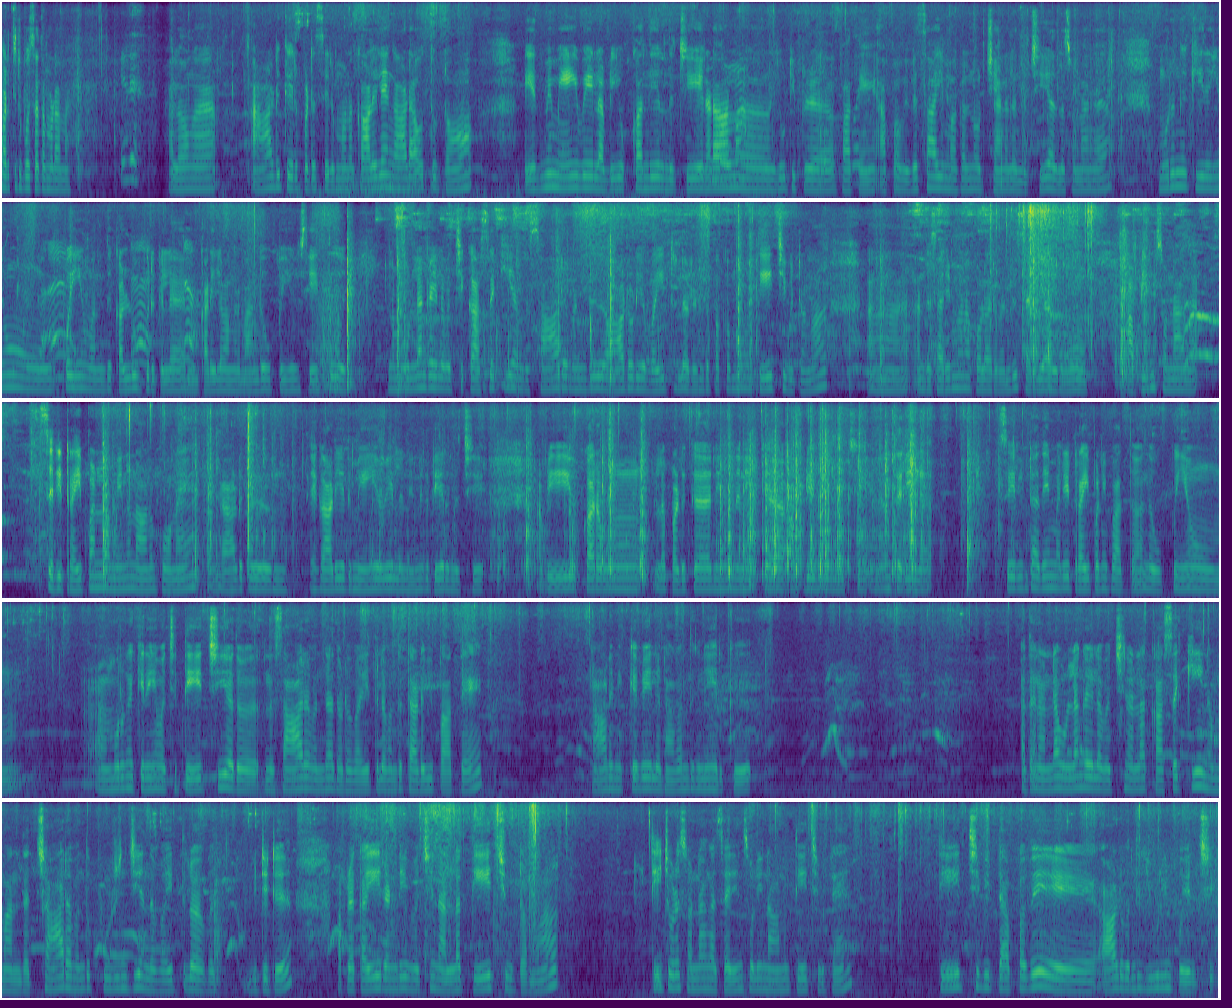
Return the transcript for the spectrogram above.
படிச்சுட்டு போ சத்தம் போடாமல் ஹலோங்க ஆடுக்கு ஏற்பட்ட செரிமானம். காலையில் எங்கள் ஆடை அவுத்துட்டோம். எதுவுமே மேயவே இல்லை. அப்படியே உட்காந்தே இருந்துச்சு. என்னடான்னு யூடியூப்பில் பார்த்தேன். அப்போ விவசாயி மகள்னு ஒரு சேனல் இருந்துச்சு. அதில் சொன்னாங்க முருங்கைக்கீரையும் உப்பையும் வந்து கல் உப்பு இருக்குல்ல நம்ம கடையில் வாங்குற அந்த உப்பையும் சேர்த்து நம்ம உள்ளங்கையில் வச்சு கசக்கி அந்த சாரை வந்து ஆடோடைய வயிற்றில் ரெண்டு பக்கமும் தேய்ச்சி விட்டோம்னா அந்த சரிமான கோளாறு வந்து சரியாயிரும். அப்படின்னு சொன்னாங்க. சரி ட்ரை பண்ணலாமேன்னு நானும் போனேன். எங்கள் ஆடுக்கு எங்கள் ஆடு எதுவும் மேயவே இல்லை நின்றுக்கிட்டே இருந்துச்சு. அப்படியே உட்காரவும் இல்லை படுக்க நின்று நிற்க அப்படியே இருந்துச்சு. என்னன்னு தெரியல. சரின்ட்டு அதே மாதிரி ட்ரை பண்ணி பார்த்தேன். அந்த உப்பையும் முருங்கைக்கீரையும் வச்சு தேய்ச்சி அதை அந்த சாறை வந்து அதோடய வயத்தில் வந்து தடவி பார்த்தேன். ஆடு நிற்கவே இல்லை நகர்ந்துக்கினே இருக்குது அதை நல்லா உள்ளங்கையில் வச்சு நல்லா கசக்கி நம்ம அந்த சாறை வந்து புழிஞ்சி அந்த வயிற்றுல வ விட்டுட்டு அப்புறம் கை ரெண்டையும் வச்சு நல்லா தேய்ச்சி விட்டோம்னா தேய்ச்சி விட சொன்னாங்க சரின்னு சொல்லி நானும் தேய்ச்சி விட்டேன். தேய்ச்சி விட்ட அப்போவே ஆடு வந்து யூரின் போயிடுச்சு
